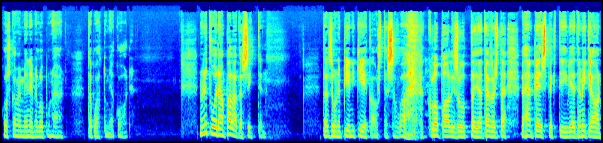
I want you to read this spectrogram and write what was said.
koska me menemme lopun ajan tapahtumia kohden. No nyt voidaan palata sitten. Tämä on semmoinen pieni kiekaus tässä vaan, globaalisuutta ja tämmöistä vähän perspektiiviä, että mikä on.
